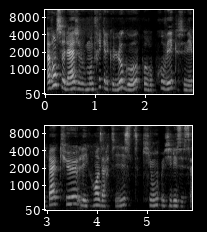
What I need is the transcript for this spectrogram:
Avant cela, je vais vous montrer quelques logos pour vous prouver que ce n'est pas que les grands artistes qui ont utilisé ça.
